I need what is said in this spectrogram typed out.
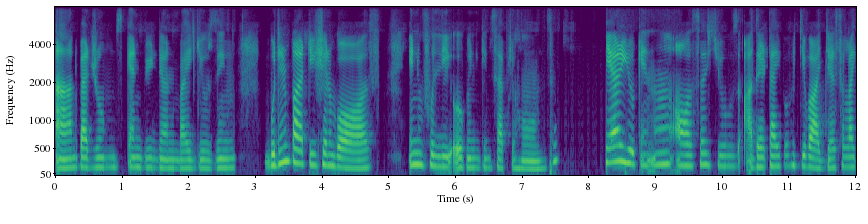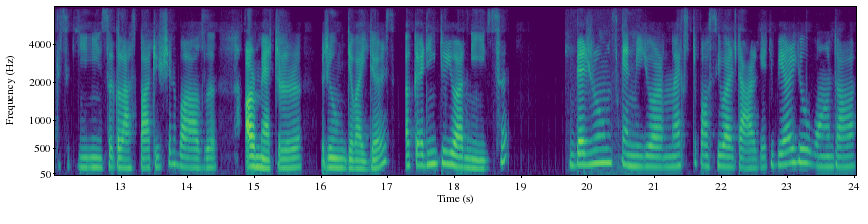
and bedrooms can be done by using wooden partition walls in fully open concept homes. Here you can uh, also use other type of dividers like screens, glass partition walls or metal room dividers according to your needs. Bedrooms can be your next possible target where you want a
